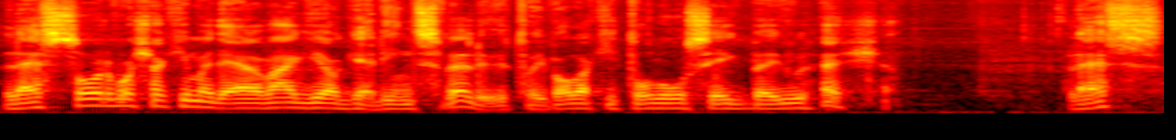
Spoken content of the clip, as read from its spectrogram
Lesz orvos, aki majd elvágja a gerincvelőt, hogy valaki tolószékbe ülhessen? Lesz?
